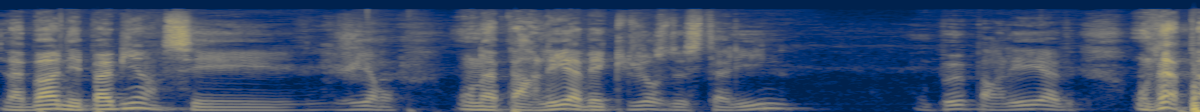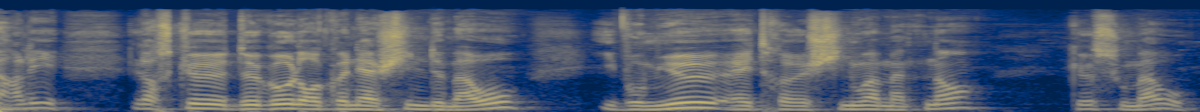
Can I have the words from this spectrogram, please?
là-bas n'est pas bien. C'est, on a parlé avec l'URSS de Staline. On peut parler. On a parlé lorsque De Gaulle reconnaît la Chine de Mao. Il vaut mieux être chinois maintenant que sous Mao.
